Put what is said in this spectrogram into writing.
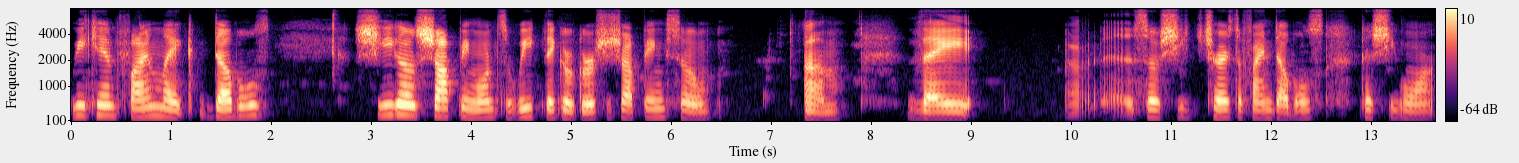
we can find like doubles she goes shopping once a week. They go grocery shopping, so um, they uh, so she tries to find doubles because she want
